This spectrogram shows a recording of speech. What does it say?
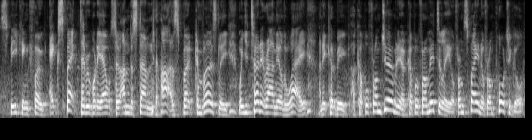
speaking folk expect everybody else to understand us, but conversely, when you turn it around the other way, and it could be a couple from Germany, a couple from Italy, or from Spain, or from Portugal,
